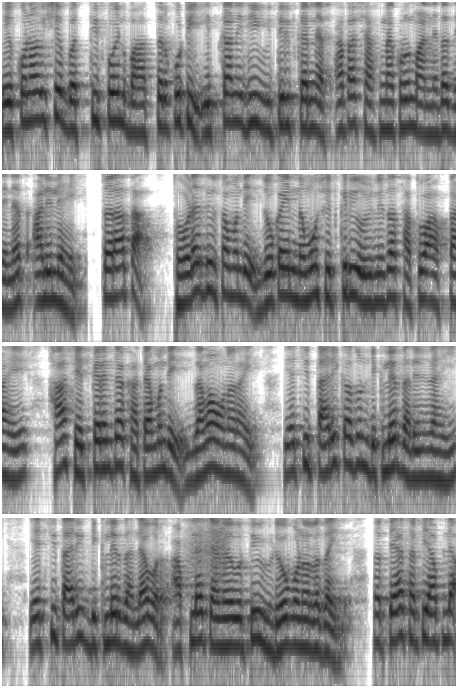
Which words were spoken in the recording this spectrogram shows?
एकोणावीसशे बत्तीस पॉईंट बहात्तर कोटी इतका निधी वितरित करण्यास आता शासनाकडून मान्यता देण्यात आलेली आहे. तर आता थोड्या दिवसामध्ये जो काही नमो शेतकरी योजनेचा सातवा हप्ता आहे हा शेतकऱ्यांच्या खात्यामध्ये जमा होणार आहे. याची तारीख अजून डिक्लेअर झालेली नाही. याची तारीख डिक्लेअर झाल्यावर आपल्या चॅनलवरती व्हिडिओ बनवला जाईल. तर त्यासाठी आपल्या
